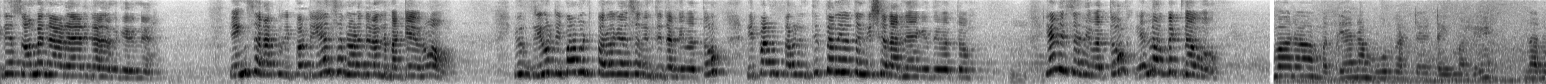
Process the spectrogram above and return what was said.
ಇದೇ ಸೋಮನಾಡು ಹೇಳಿದ್ದಾರೆ ನನಗೆ ಹೆಂಗ್ ಸರ್ ಹಾಕಿ ರಿಪೋರ್ಟ್ ಏನು ಸರ್ ನೋಡಿದ್ರೆ ನನ್ನ ಬಗ್ಗೆ ಇವರು? ಇವ್ರು ಇವ್ರು ಡಿಪಾರ್ಟ್ಮೆಂಟ್ ಪರವಾಗಿ ಸರ್ ನಿಂತಿದ್ದಾನೆ ಇವತ್ತು? ಡಿಪಾರ್ಟ್ಮೆಂಟ್ ಪರವಾಗಿ ನಿಂತಿರ್ತಾನೆ ಇವತ್ತು? ನಂಗೆ ಇಷ್ಟ ಆಗಿದೆ ಇವತ್ತು. ಹೇಳಿ ಸರ್ ಇವತ್ತು? ಎಲ್ಲಿ ಹೋಗ್ಬೇಕು ನಾವು. ಸೋಮವಾರ ಮಧ್ಯಾಹ್ನ ಮೂರು ಗಂಟೆ ಟೈಮಲ್ಲಿ ನಾನು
